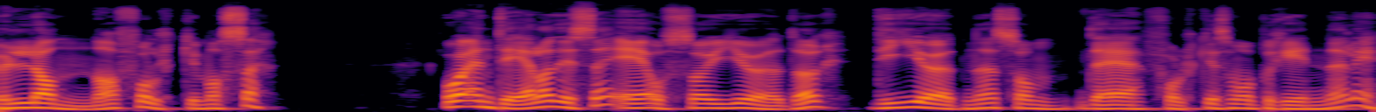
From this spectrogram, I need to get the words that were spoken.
blanda folkemasse. Og en del av disse er også jøder. De jødene som det folket som opprinnelig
